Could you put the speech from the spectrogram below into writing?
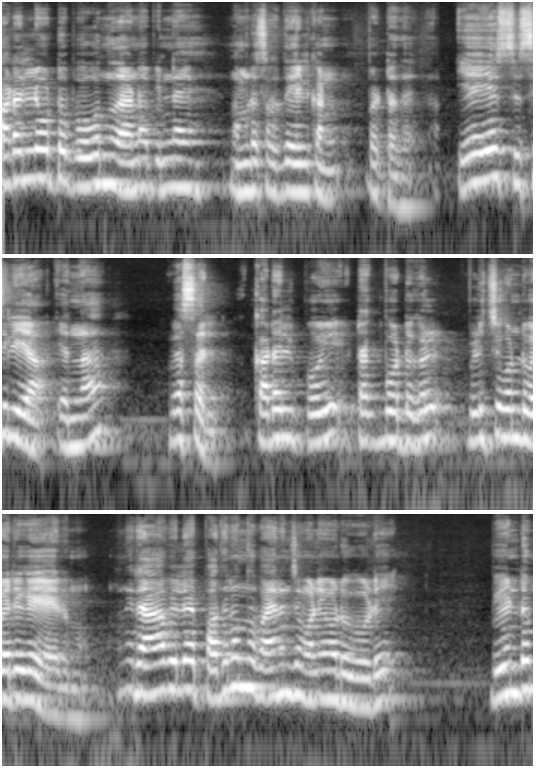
കടലിലോട്ട് പോകുന്നതാണ് പിന്നെ നമ്മുടെ ശ്രദ്ധയിൽ കൺപെട്ടത് എ എസ് സിസിലിയ എന്ന വെസൽ കടലിൽ പോയി ടഗ് ബോട്ടുകൾ വിളിച്ചുകൊണ്ട് വരികയായിരുന്നു. ഇന്ന് രാവിലെ പതിനൊന്ന് പതിനഞ്ച് മണിയോടുകൂടി വീണ്ടും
